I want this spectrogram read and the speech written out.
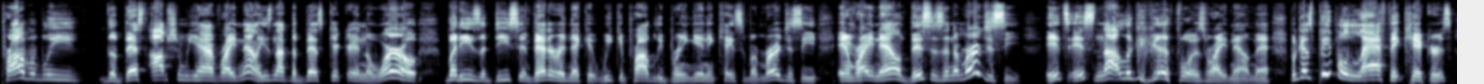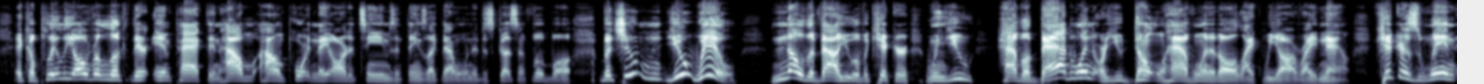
probably the best option we have right now. He's not the best kicker in the world, but he's a decent veteran that could we could probably bring in in case of emergency. And right now, this is an emergency. It's it's not looking good for us right now, man. Because people laugh at kickers and completely overlook their impact and how how important they are to teams and things like that when they're discussing football. But you you will know the value of a kicker when you have a bad one or you don't have one at all like we are right now. Kickers win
